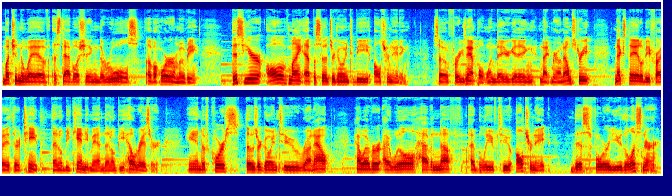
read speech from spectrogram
much in the way of establishing the rules of a horror movie. This year, all of my episodes are going to be alternating. So, for example, one day you're getting Nightmare on Elm Street, next day it'll be Friday the 13th, then it'll be Candyman, then it'll be Hellraiser. And of course, those are going to run out However, I will have enough, I believe, to alternate this for you, the listener.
